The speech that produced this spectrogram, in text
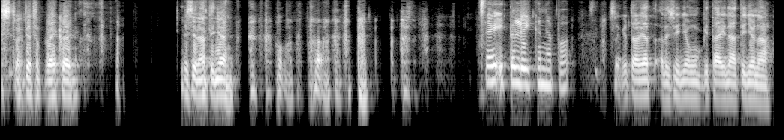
strike that of record. Listen natin yan. Sir, ituloy ko na po. Secretariat, alisin yung bitay natin yun na.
